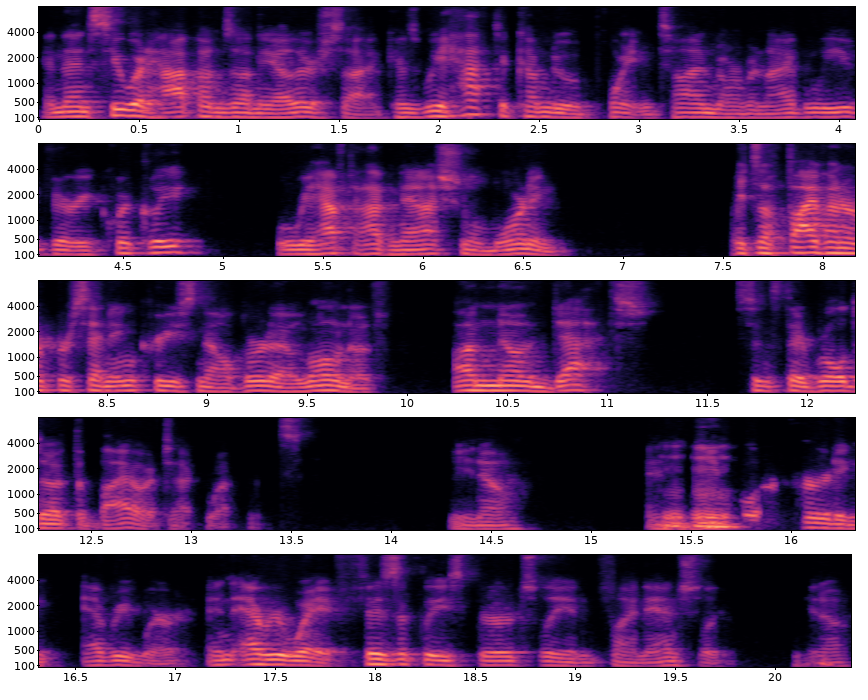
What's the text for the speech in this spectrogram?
and then see what happens on the other side. Because we have to come to a point in time, Norman, I believe, very quickly, where we have to have national mourning. It's a 500% increase in Alberta alone of unknown deaths since they rolled out the biotech weapons. You know, and mm-hmm. people are hurting everywhere in every way physically spiritually and financially you know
